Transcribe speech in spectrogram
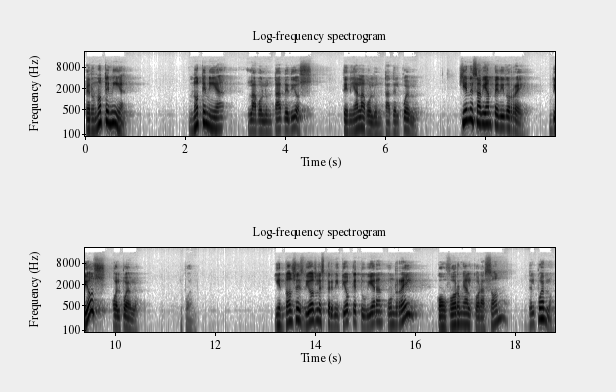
Pero no tenía, no tenía la voluntad de Dios, tenía la voluntad del pueblo. ¿Quiénes habían pedido rey? ¿Dios o el pueblo? El pueblo. Y entonces Dios les permitió que tuvieran un rey conforme al corazón del pueblo.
